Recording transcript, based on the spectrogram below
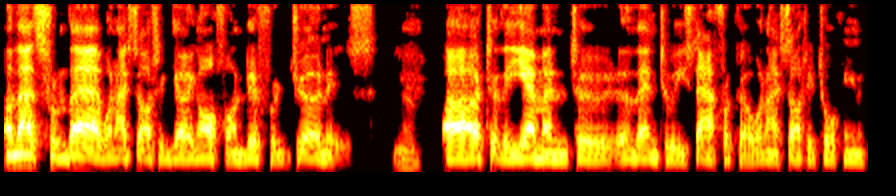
And that's from there when I started going off on different journeys. Yeah. Uh, to the Yemen, to and then to East Africa. When I started talking,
